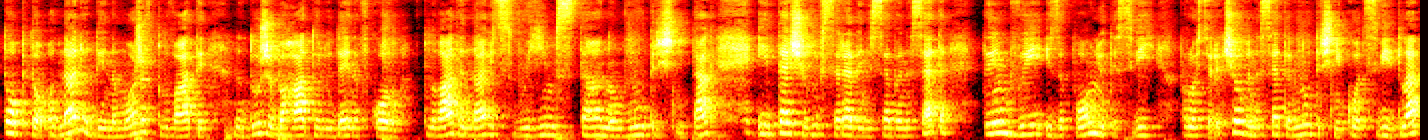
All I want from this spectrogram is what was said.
Тобто одна людина може впливати на дуже багато людей навколо, впливати навіть своїм станом внутрішнім. Так? І те, що ви всередині себе несете, тим ви і заповнюєте свій простір. Якщо ви несете внутрішній код світла,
